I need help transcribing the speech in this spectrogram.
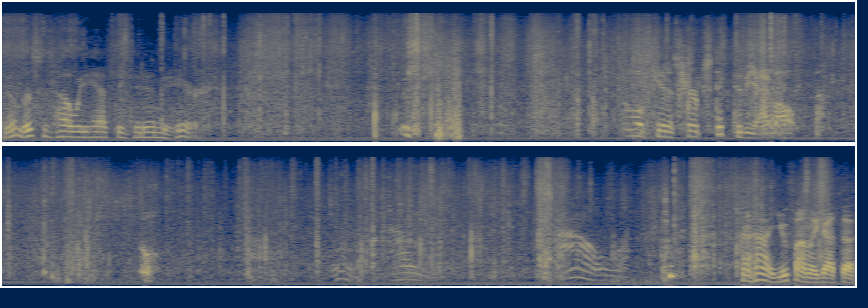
this is how we have to get into here. Almost get a sharp stick to the eyeball. Oh, Ow. haha, you finally got the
